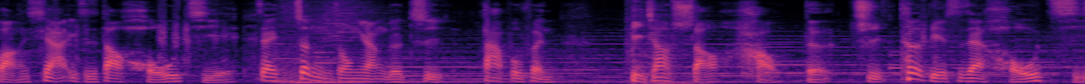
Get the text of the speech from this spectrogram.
往下一直到喉结，在正中央的痣，大部分。比较少好的痣，特别是在喉结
